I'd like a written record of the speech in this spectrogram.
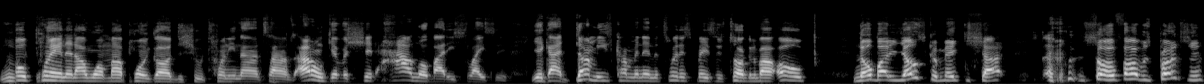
No plan that I want my point guard to shoot 29 times. I don't give a shit how nobody slices it. You got dummies coming in the Twitter spaces talking about, oh, nobody else could make the shot. so if I was Brunson,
